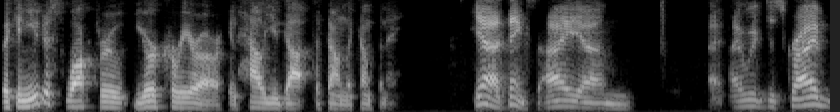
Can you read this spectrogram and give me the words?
But can you just walk through your career arc and how you got to found the company? Yeah, thanks. I um, I, I would describe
